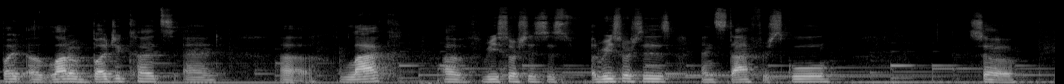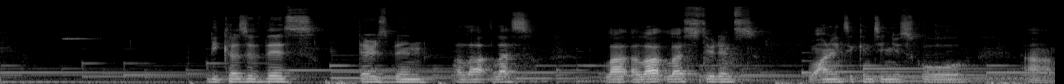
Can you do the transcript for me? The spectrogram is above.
but a lot of budget cuts and uh, lack of resources resources and staff for school. So because of this, there's been a lot less, lot, a lot less students wanting to continue school, um,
